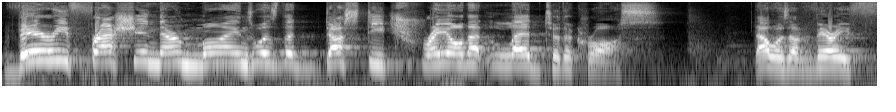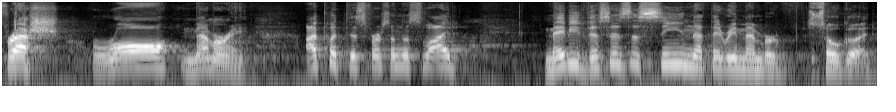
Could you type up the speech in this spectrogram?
very fresh in their minds was the dusty trail that led to the cross. That was a very fresh, raw memory. I put this verse on the slide. Maybe this is the scene that they remember so good.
